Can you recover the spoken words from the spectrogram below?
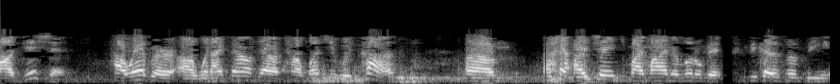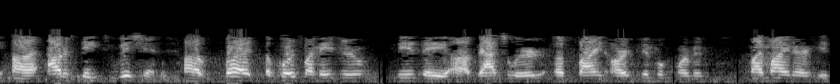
audition However, uh, when I found out how much it would cost, um, I, I changed my mind a little bit because of the uh, out-of-state tuition. Uh, but of course, my major is a uh, bachelor of fine arts and performance. My minor is,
